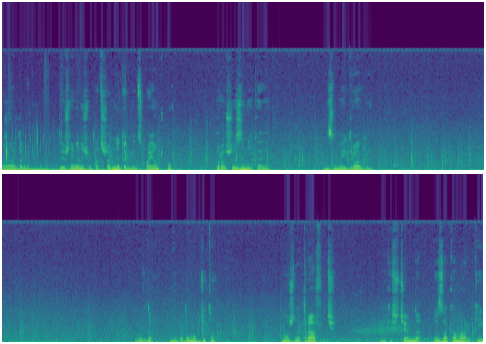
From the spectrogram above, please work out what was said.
No dobra. Ty już nie będziesz mi potrzebny, tak więc pajączku proszę znikaj z mojej drogi. Kurde, nie wiadomo gdzie to można trafić. Jakieś ciemne zakamarki.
